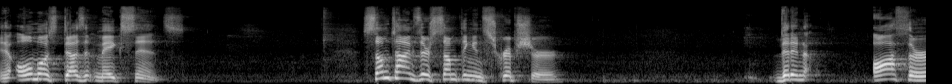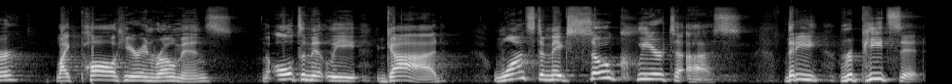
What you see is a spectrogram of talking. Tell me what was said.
And it almost doesn't make sense. Sometimes there's something in Scripture that an author like Paul here in Romans, and ultimately God, wants to make so clear to us that he repeats it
